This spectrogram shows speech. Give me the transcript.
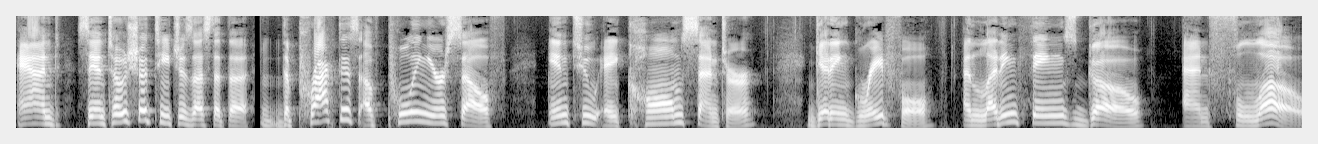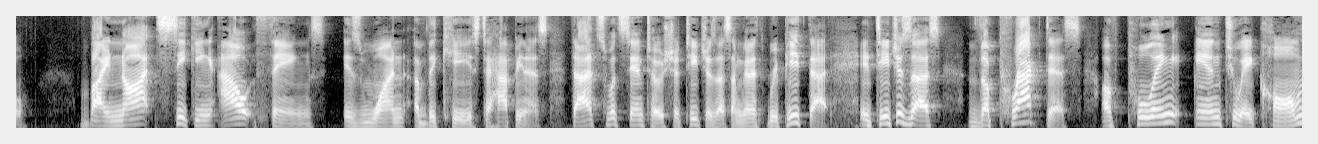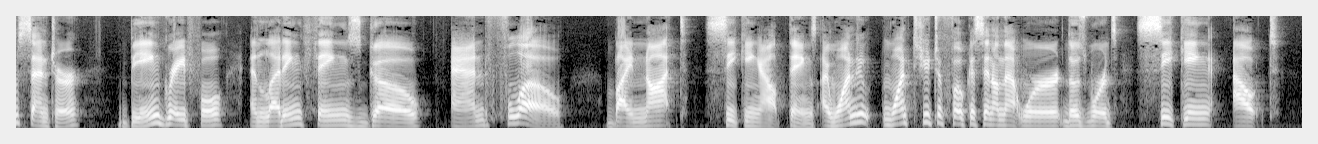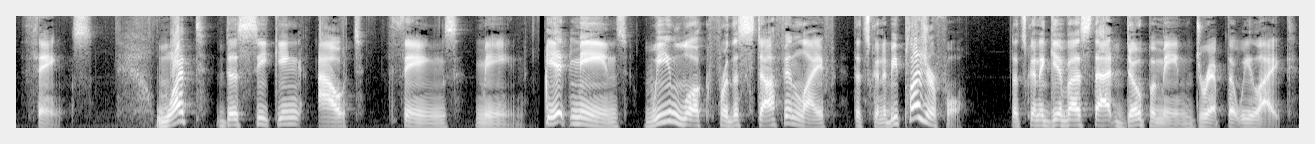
And Santosha teaches us that the, the practice of pulling yourself into a calm center, getting grateful, and letting things go and flow by not seeking out things is one of the keys to happiness. That's what Santosha teaches us. I'm going to repeat that. It teaches us the practice of pulling into a calm center, being grateful, and letting things go and flow by not seeking out things. I want to want you to focus in on that word, those words, seeking out things. What does seeking out things mean? It means we look for the stuff in life that's going to be pleasureful, that's going to give us that dopamine drip that we like.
